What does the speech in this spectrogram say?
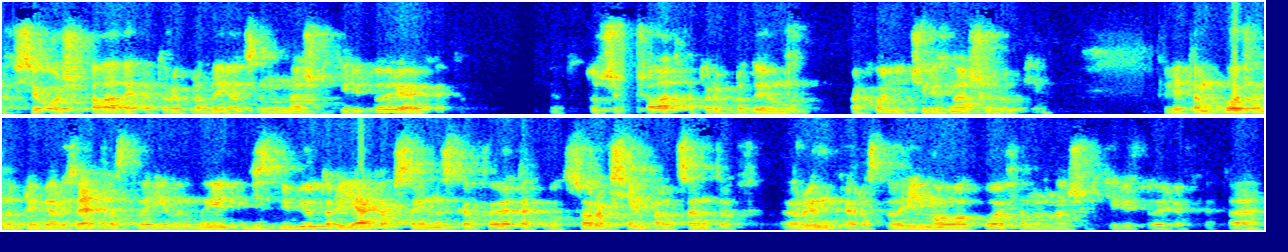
всего шоколада, который продается на наших территориях, это тот шоколад, который продаем мы, проходит через наши руки. Или там кофе, например, взять растворимый. Мы дистрибьютор Якобса и Нескафе, так вот 47% рынка растворимого кофе на наших территориях – это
